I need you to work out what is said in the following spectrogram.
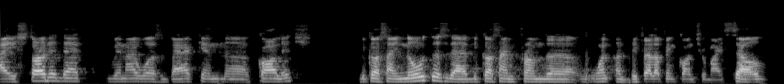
i started that when i was back in uh, college because i noticed that because i'm from the one a developing country myself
